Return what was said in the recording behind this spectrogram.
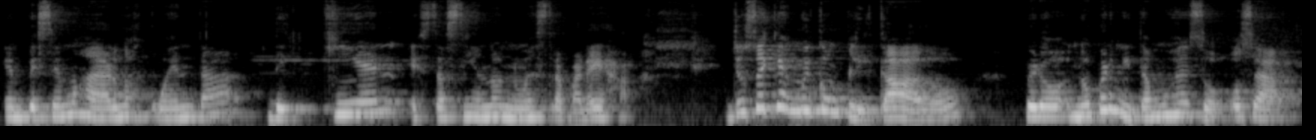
empecemos a darnos cuenta de quién está siendo nuestra pareja. Yo sé que es muy complicado, pero no permitamos eso. O sea,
